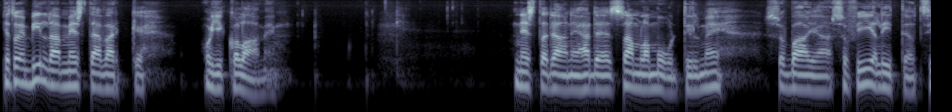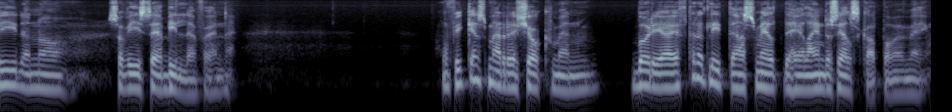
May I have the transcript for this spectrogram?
Jag tog en bild av mästerverket och gick och la mig. Nästa dag när jag hade samlat mod till mig så bad jag Sofia lite åt sidan och så visade jag bilden för henne. Hon fick en smärre chock men började efter att lite ha smält det hela ändå sällskapa med mig.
